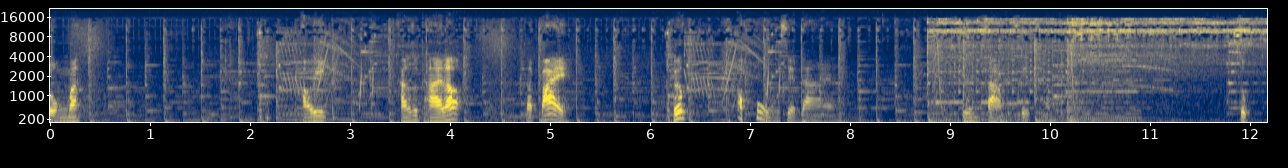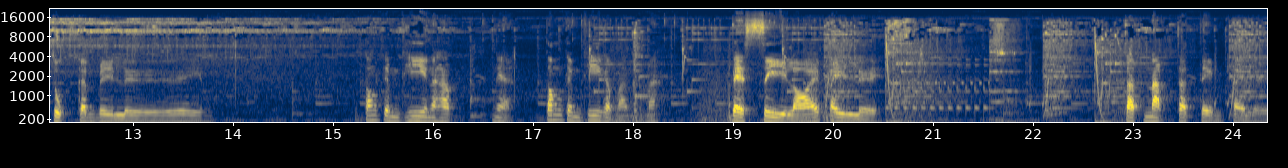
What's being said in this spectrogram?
ลงมาเอาอีกครั้งสุดท้ายแล้วตัดไปปึ๊บโอ้โหเสียดายคูณสามสิบนะจุกจุกกันไปเลย ต้องเต็มที่นะครับ เนี่ย ต้องเต็มที่กับมันนะเบ็ดสี่ร้อยไปเลย จัดหนักจัดเต็มไปเลย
